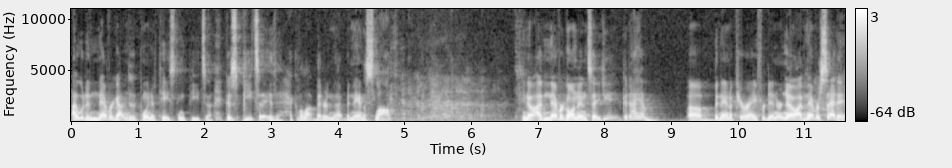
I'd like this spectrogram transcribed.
I would have never gotten to the point of tasting pizza, because pizza is a heck of a lot better than that banana slop. you know, I've never gone in and said, could I have uh, banana puree for dinner? No, I've never said it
